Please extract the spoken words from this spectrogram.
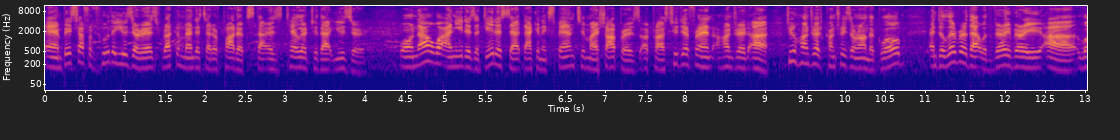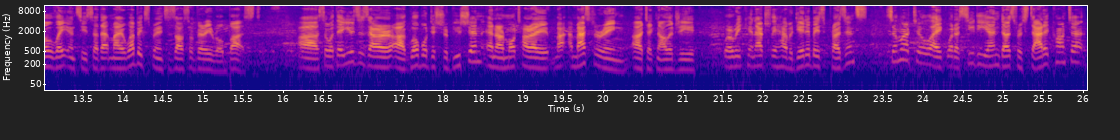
and based off of who the user is, recommend a set of products that is tailored to that user. Well, now what I need is a data set that can expand to my shoppers across two different 100, uh, 200 countries around the globe and deliver that with very, very uh, low latency so that my web experience is also very robust. Uh, so what they use is our uh, global distribution and our multi-mastering uh, technology where we can actually have a database presence, similar to like what a CDN does for static content,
